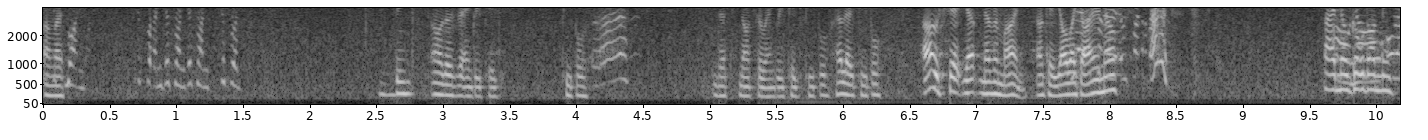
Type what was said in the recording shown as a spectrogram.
Unless... This one, this one, this one, this one. Bing. Oh, there's angry pig. People. That's not so angry pig people. Hello, people. Oh shit, yep, never mind. Okay, y'all like iron now? I have no gold on me.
